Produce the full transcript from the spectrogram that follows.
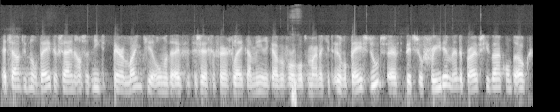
Het zou natuurlijk nog beter zijn als het niet per landje, om het even te zeggen, vergeleken Amerika bijvoorbeeld, maar dat je het Europees doet. Daar heeft Bits of Freedom en de privacywaakhond ook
